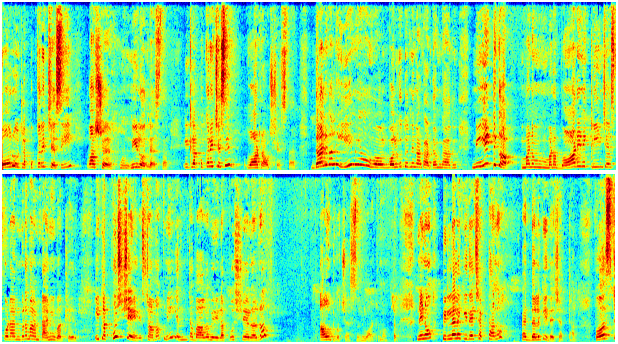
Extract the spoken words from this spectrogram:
నోరు ఇట్లా పుక్కరిచ్చేసి వాష్ నీళ్ళు వదిలేస్తారు. ఇట్లా పుక్కరిచ్చేసి వాటర్ అవుట్ చేస్తారు. దానివల్ల ఏమి ఒలుగుతుంది నాకు అర్థం కాదు. నీట్గా మనం మన బాడీని క్లీన్ చేసుకోవడానికి కూడా మనం టైం ఇవ్వట్లేదు. ఇట్లా పుష్ చేయండి. స్టమక్ని ఎంత బాగా మీరు ఇలా పుష్ చేయగలరో అవుట్కి వచ్చేస్తుంది వాటర్ మొత్తం. నేను పిల్లలకి ఇదే చెప్తాను పెద్దలకి ఇదే చెప్తాను. ఫస్ట్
